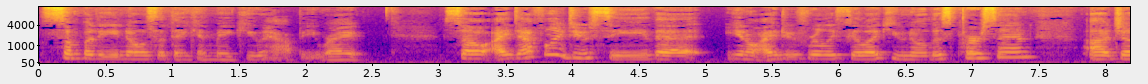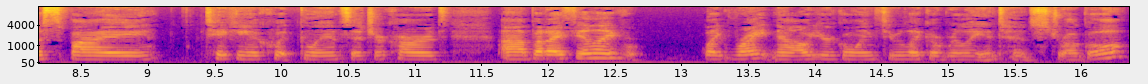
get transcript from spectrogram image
somebody knows that they can make you happy, right? So I definitely do see that, you know, I do really feel like you know this person uh, just by taking a quick glance at your cards. Uh, but I feel like, like right now, you're going through like a really intense struggle.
